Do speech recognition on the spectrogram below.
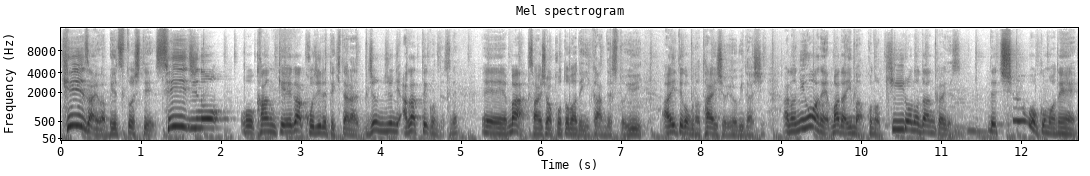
経済は別として政治の関係がこじれてきたら順々に上がっていくんですね、えー、まあ最初は言葉で遺憾ですという相手国の大使を呼び出し。あの日本はねまだ今この黄色の段階です。で中国もね、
